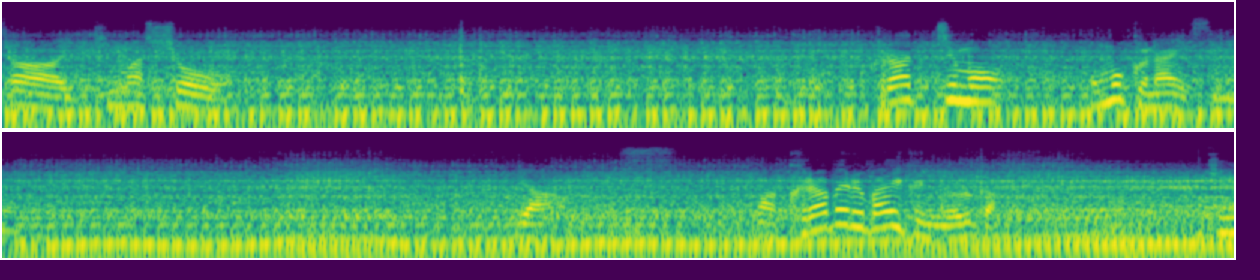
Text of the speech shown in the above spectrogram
さあ行きましょう。クラッチも重くないですね。いやまあ比べるバイクによるか。吸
